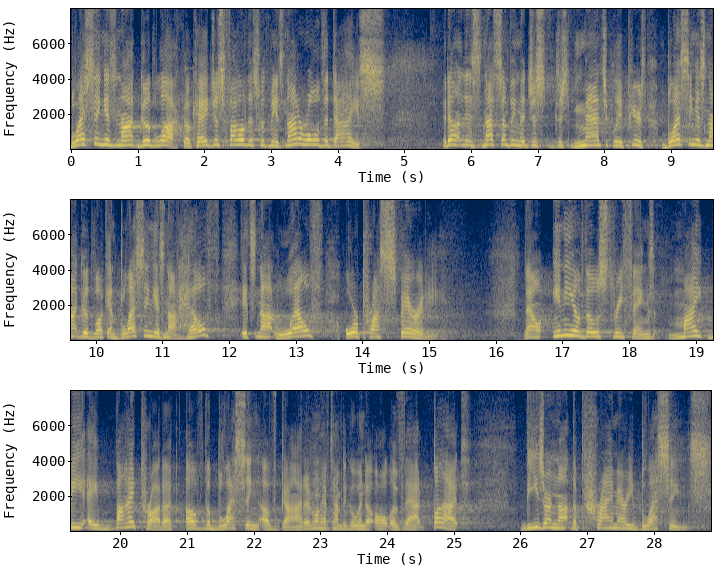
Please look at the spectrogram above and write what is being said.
Blessing is not good luck, okay? Just follow this with me. It's not a roll of the dice. Uh, it's not something that just, just magically appears. Blessing is not good luck, and blessing is not health, it's not wealth or prosperity. Now, any of those three things might be a byproduct of the blessing of God. I don't have time to go into all of that, but these are not the primary blessings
